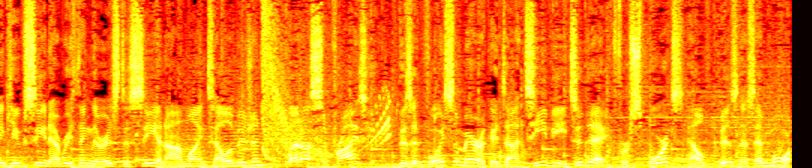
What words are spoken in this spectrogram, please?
Think you've seen everything there is to see in online television? Let us surprise you. Visit VoiceAmerica.tv today for sports, health, business, and more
